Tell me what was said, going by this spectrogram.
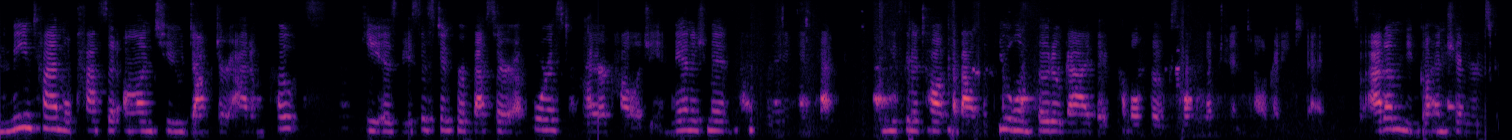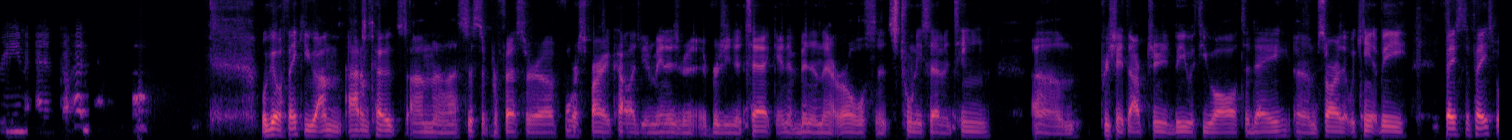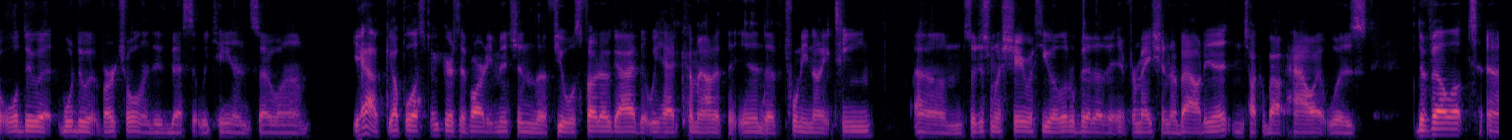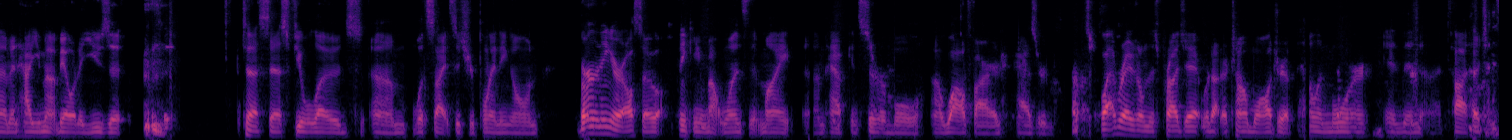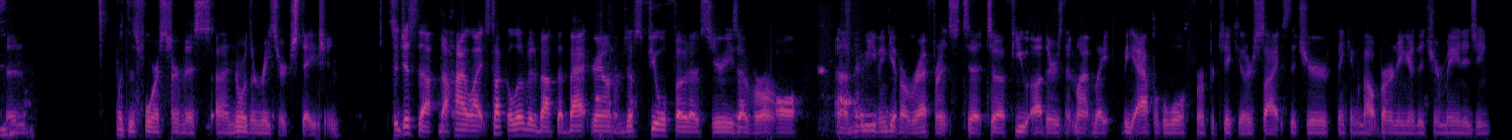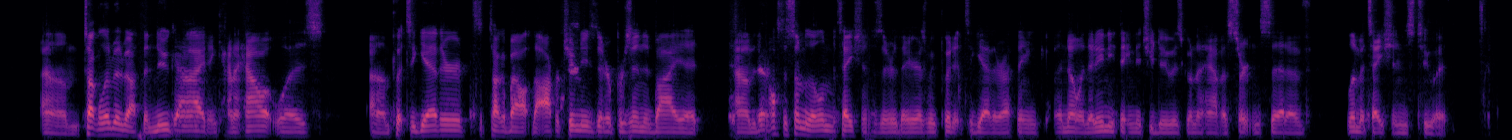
in the meantime, we'll pass it on to Dr. Adam Coates. He is the Assistant Professor of Forest Fire Ecology and Management at Virginia Tech. And he's going to talk about the fuel and photo guide that a couple folks have mentioned already today. So Adam, you can go ahead and share your screen and go ahead. Well, Gil, thank you. I'm Adam Coates. I'm an assistant professor of forest fire ecology and management at Virginia Tech and have been in that role since 2017. Um, appreciate the opportunity to be with you all today. I'm sorry that we can't be face to face, but we'll do it. We'll do it virtual and do the best that we can. So, um, yeah, a couple of speakers have already mentioned the fuels photo guide that we had come out at the end of 2019. Um, so, just want to share with you a little bit of the information about it and talk about how it was developed um, and how you might be able to use it to assess fuel loads um, with sites that you're planning on burning or also thinking about ones that might um, have considerable uh, wildfire hazard. So collaborators on this project were Dr. Tom Waldrop, Helen Mohr, and then uh, Todd Hutchinson with the Forest Service uh, Northern Research Station. So just the, the highlights, talk a little bit about the background of just Fuel Photo series overall, uh, maybe even give a reference to, to a few others that might be applicable for particular sites that you're thinking about burning or that you're managing. Um, talk a little bit about the new guide and kind of how it was um, put together to talk about the opportunities that are presented by it. Um, there are also some of the limitations that are there as we put it together. I think uh, knowing that anything that you do is going to have a certain set of limitations to it.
